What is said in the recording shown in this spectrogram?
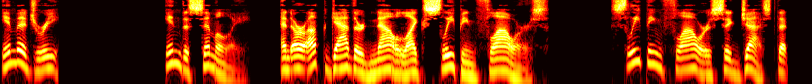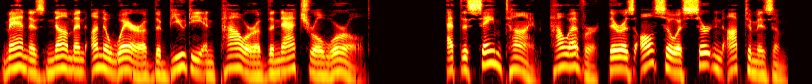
Imagery In the simile, and are up-gathered now like sleeping flowers." Sleeping flowers suggest that man is numb and unaware of the beauty and power of the natural world. At the same time, however, there is also a certain optimism.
